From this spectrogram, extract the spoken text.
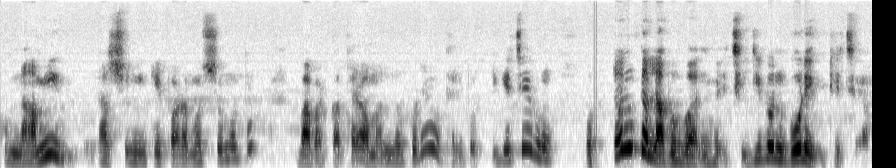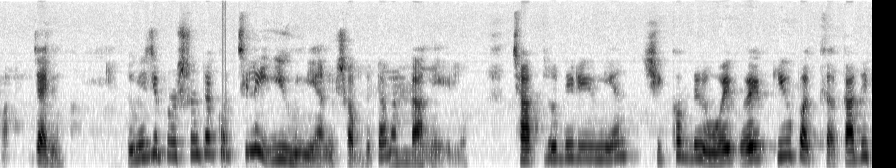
খুব নামি দার্শনিকের পরামর্শ মতো। বাবার কথার অমান্য করে ওখানে পড়তে গেছে এবং অত্যন্ত লাভবান হয়েছি। জীবন গড়ে উঠেছে আমার। যাই হোক তুমি যে প্রশ্নটা করছিলে ইউনিয়ন শব্দটা আমার কানে এলো। ছাত্রদের ইউনিয়ন শিক্ষকদের কাদের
